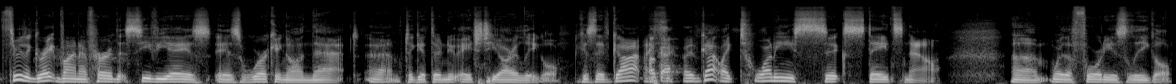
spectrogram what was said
Through the grapevine, I've heard that CVA is is working on that um, to get their new HTR legal because they've got okay. Th- they've got like 26 states now um, where the 40 is legal.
